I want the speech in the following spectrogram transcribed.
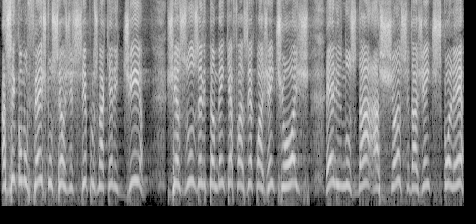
Assim como fez com seus discípulos naquele dia, Jesus, ele também quer fazer com a gente hoje, ele nos dá a chance da gente escolher.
